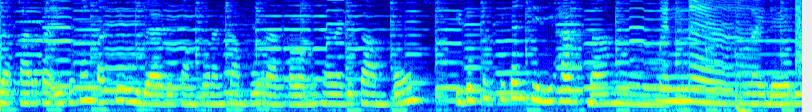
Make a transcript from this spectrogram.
Jakarta itu kan pasti udah ada campuran-campuran. Kalau misalnya di kampung itu pasti kan ciri khas banget. bener Mulai dari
